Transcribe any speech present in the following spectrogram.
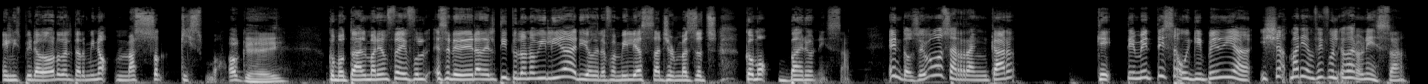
el inspirador del término masochismo. Ok. Como tal, Marianne Faithfull es heredera del título nobiliario de la familia Sacher-Masoch como baronesa. Entonces, vamos a arrancar que te metes a Wikipedia y ya Marianne Faithfull es baronesa.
